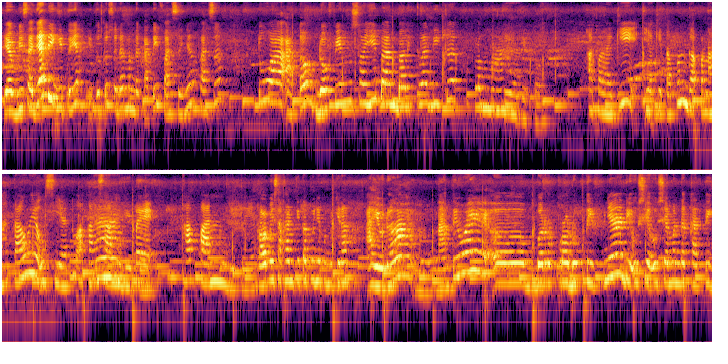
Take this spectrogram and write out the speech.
Ya bisa jadi gitu ya. Itu tuh sudah mendekati fasenya fase tua atau dovin soyiban balik lagi ke lemah Iya. gitu. Apalagi ya kita pun nggak pernah tahu ya usia tuh akan Nah, sampai kapan gitu ya. Kalau misalkan kita punya pemikiran ayo udahlah nanti weh eh, berproduktifnya di usia-usia mendekati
